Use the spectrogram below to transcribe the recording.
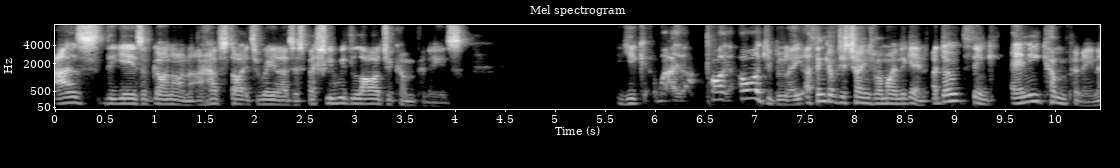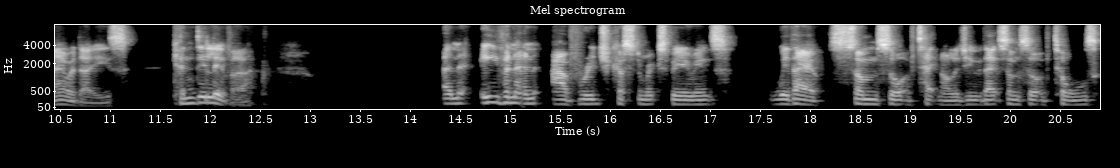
as the years have gone on, I have started to realize, especially with larger companies, you can, well, I, arguably, I think I've just changed my mind again. I don't think any company nowadays can deliver an even an average customer experience without some sort of technology, without some sort of tools.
